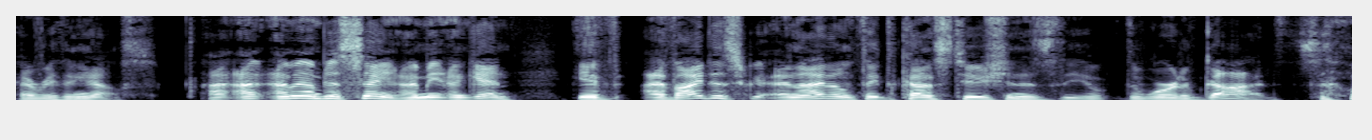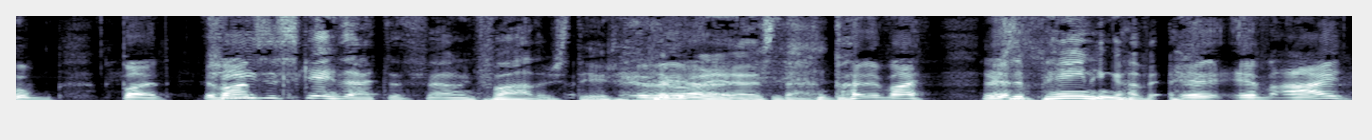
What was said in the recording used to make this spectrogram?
everything else? I, I, I mean, I'm just saying. I mean, again, if if I disagree, and I don't think the Constitution is the the word of God. So, but if Jesus gave that to the founding fathers, dude. I'm, Everybody knows that. But if I There's if, a painting of it. if I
